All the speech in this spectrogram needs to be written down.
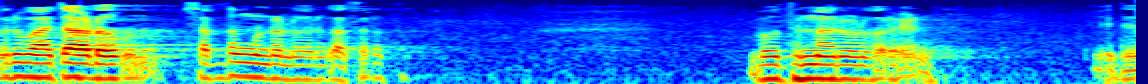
ഒരു വാചാടവും ശബ്ദം കൊണ്ടുള്ള ഒരു കസരത്ത്. ബൗദ്ധന്മാരോട് പറയണം. ഇത്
